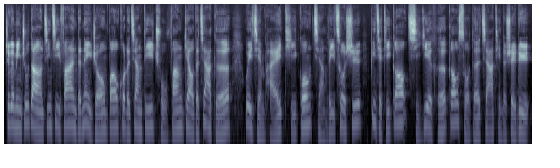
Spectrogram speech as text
这个民主党经济方案的内容包括了降低处方药的价格、为减排提供奖励措施，并且提高企业和高所得家庭的税率。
